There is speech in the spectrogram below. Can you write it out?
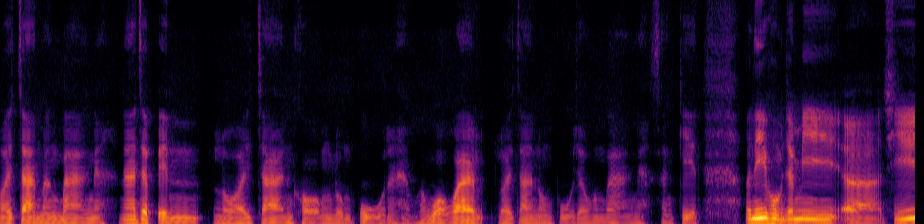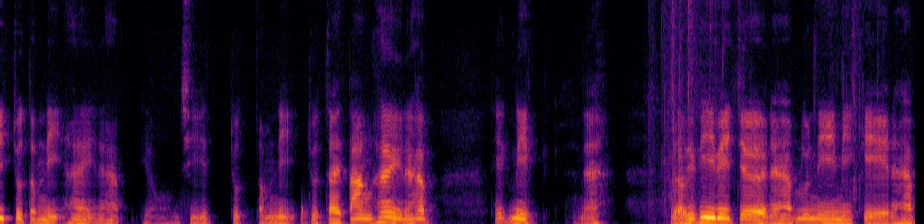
รอยจานบางๆนะน่าจะเป็นรอยจานของหลวงปู่นะครับเขาบอกว่ารอยจานหลวงปู่จะบางๆนะสังเกต วันนี้ผมจะมีชี้จุดตำหนิให้นะครับ เดี๋ยวผมชี้จุดตำหนิ จุดใจตั้งให้นะครับ เทคนิคนะเผื่อพี่ๆไปเจอนะครับ รุ่นนี้มีเกนะครับ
